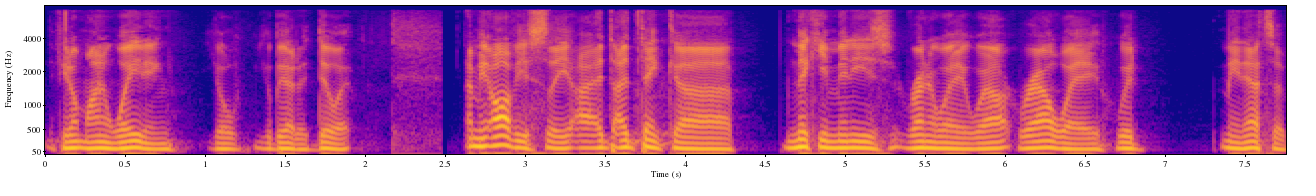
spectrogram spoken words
if you don't mind waiting, you'll you'll be able to do it. I mean, obviously, I I think uh, Mickey Minnie's Runaway Railway would. I mean, that's a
